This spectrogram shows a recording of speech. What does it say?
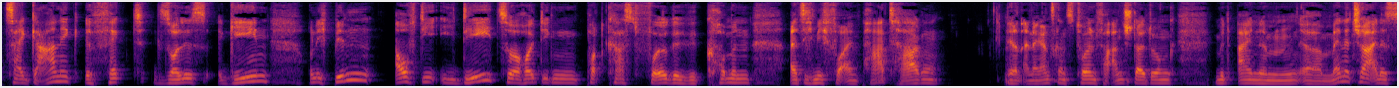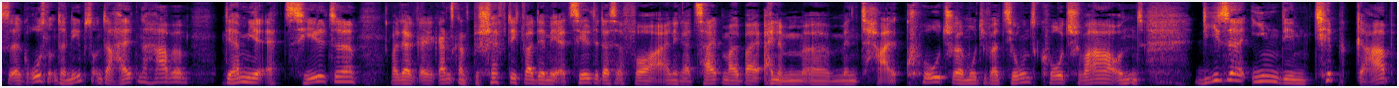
Zeigarnik-Effekt soll es gehen. Und ich bin auf die Idee zur heutigen Podcast-Folge gekommen, als ich mich vor ein paar Tagen während einer ganz, ganz tollen Veranstaltung mit einem äh, Manager eines äh, großen Unternehmens unterhalten habe, der mir erzählte, weil er ganz, ganz beschäftigt war, der mir erzählte, dass er vor einiger Zeit mal bei einem äh, Mentalcoach oder Motivationscoach war und dieser ihm den Tipp gab,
